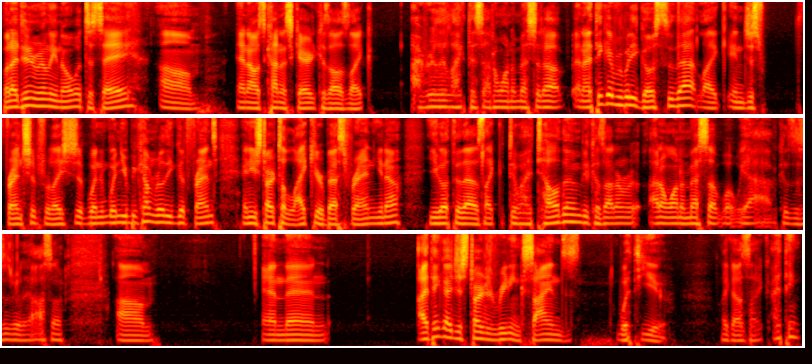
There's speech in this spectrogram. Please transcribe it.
But I didn't really know what to say, um, and I was kind of scared because I was like, I really like this. I don't want to mess it up. And I think everybody goes through that, like in just friendships, relationship. When when you become really good friends and you start to like your best friend, you know, you go through that. It's like, do I tell them because I don't I don't want to mess up what we have because this is really awesome. Um, and then I think I just started reading signs with you. Like I was like, I think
